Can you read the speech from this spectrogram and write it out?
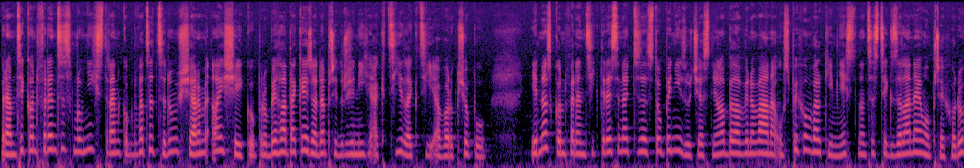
V rámci konference smluvních stran COP27 v Sharm el Sheikhu proběhla také řada přidružených akcí, lekcí a workshopů. Jedna z konferencí, které se na zastoupení zúčastnilo, byla věnována úspěchům velkých měst na cestě k zelenému přechodu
